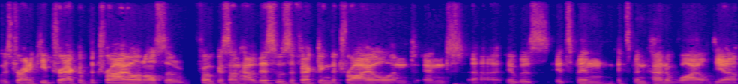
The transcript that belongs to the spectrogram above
was trying to keep track of the trial and also focus on how this was affecting the trial. And, and uh, it was, it's been, it's been kind of wild. Yeah.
